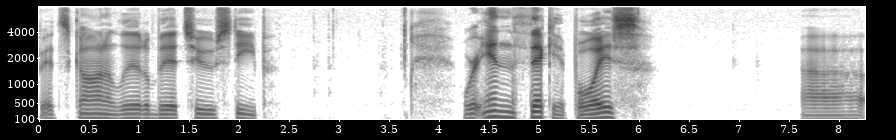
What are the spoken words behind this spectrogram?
it's gone a little bit too steep. We're in the thicket, boys. Uh,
